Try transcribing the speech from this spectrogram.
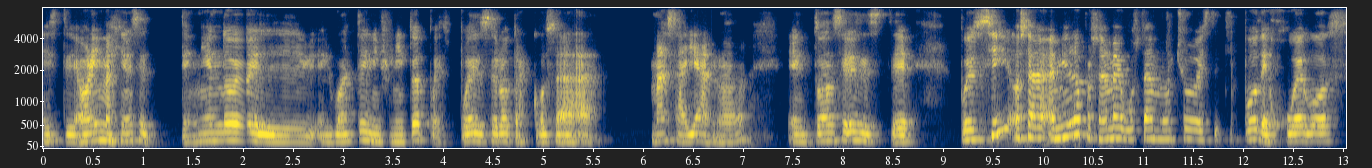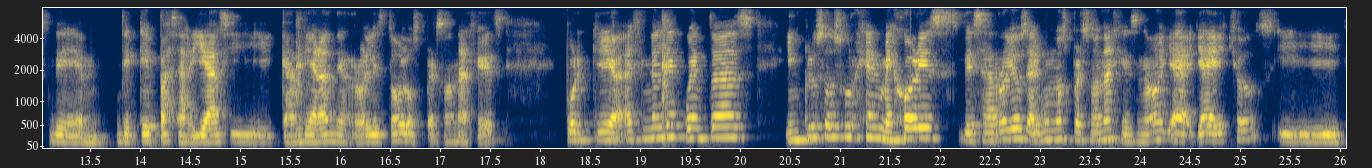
este, ahora imagínense teniendo el, guante del infinito, pues puede ser otra cosa más allá, ¿no? Entonces, este, pues sí, o sea, a mí en lo personal me gusta mucho este tipo de juegos de, de qué pasaría si cambiaran de roles todos los personajes, porque al final de cuentas incluso surgen mejores desarrollos de algunos personajes, ¿no? Ya, ya hechos y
